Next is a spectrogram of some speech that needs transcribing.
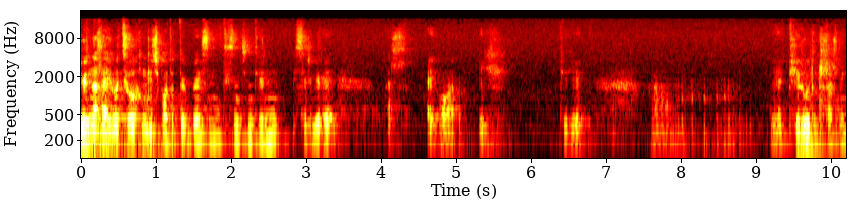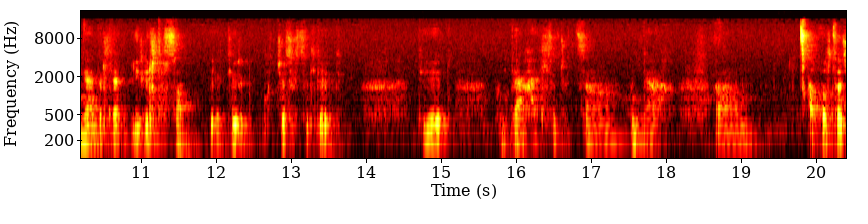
Ер нь л айгүй цөөхөн гэж боддог байсан гэсэн чинь тэр нь эсэргээрээ ал айгүй их тэгээд яг тэр үйлдэл бол миний амьдрал яг эргэл болсон. Яг тэр хүчээс хэсэлдээд тэгээд хүнтэй харилцаж үзсэн, хүнтэй уулзаж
